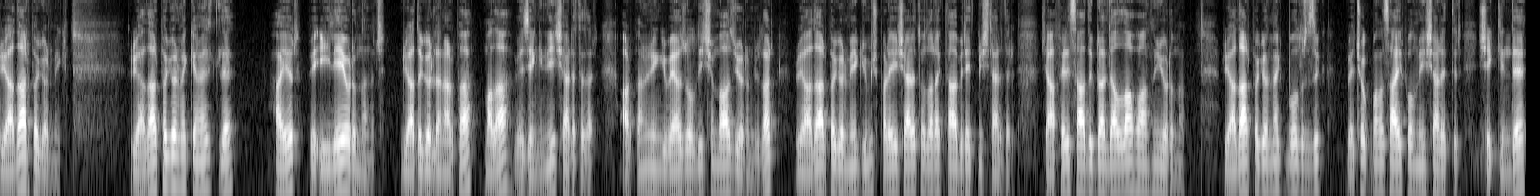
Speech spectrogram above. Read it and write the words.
Rüyada arpa görmek. Rüyada arpa görmek genellikle hayır ve iyiliğe yorumlanır. Rüyada görülen arpa, mala ve zenginliği işaret eder. Arpanın rengi beyaz olduğu için bazı yorumcular, rüyada arpa görmeyi gümüş paraya işaret olarak tabir etmişlerdir. Cafer-i Sadık radıyallahu anh'ın yorumu. Rüyada arpa görmek bol rızık ve çok mala sahip olmayı işarettir şeklinde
